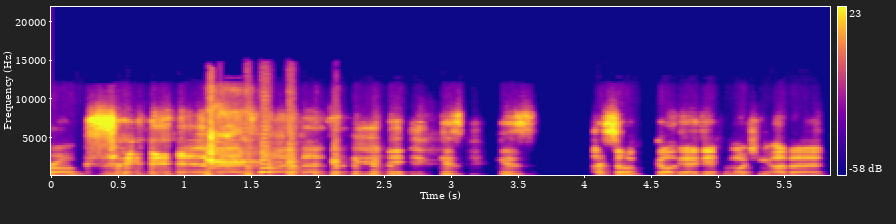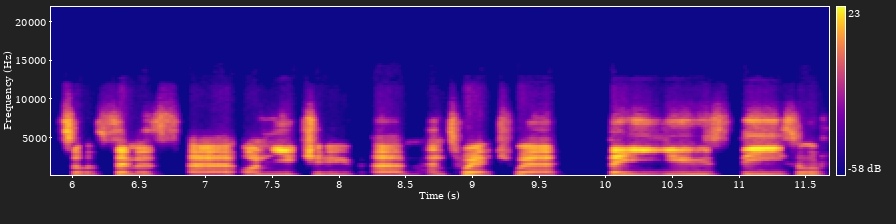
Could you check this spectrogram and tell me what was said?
frogs. That's why that's because because I sort of got the idea from watching other sort of simmers uh, on YouTube um, and Twitch, where they use the sort of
